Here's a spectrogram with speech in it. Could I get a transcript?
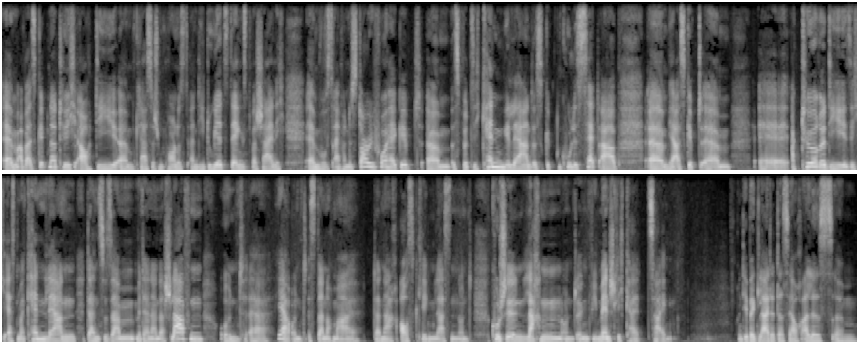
Ähm, aber es gibt natürlich auch die ähm, klassischen Pornos, an die du jetzt denkst, wahrscheinlich, ähm, wo es einfach eine Story vorher gibt. Ähm, es wird sich kennengelernt, es gibt ein cooles Setup. Ähm, ja, es gibt ähm, äh, Akteure, die sich erstmal kennenlernen, dann zusammen miteinander schlafen und äh, ja, und es dann nochmal danach ausklingen lassen und kuscheln, lachen und irgendwie Menschlichkeit zeigen. Und ihr begleitet das ja auch alles ähm,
